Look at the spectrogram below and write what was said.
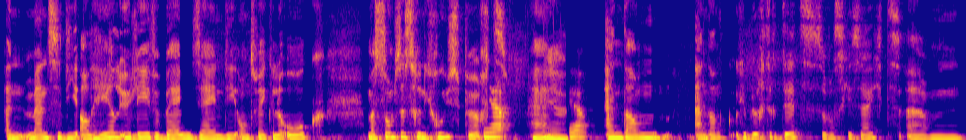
En mensen die al heel uw leven bij u zijn, die ontwikkelen ook. Maar soms is er een groeispurt. Ja. Hè? Ja. En, dan, en dan gebeurt er dit, zoals gezegd. Um,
